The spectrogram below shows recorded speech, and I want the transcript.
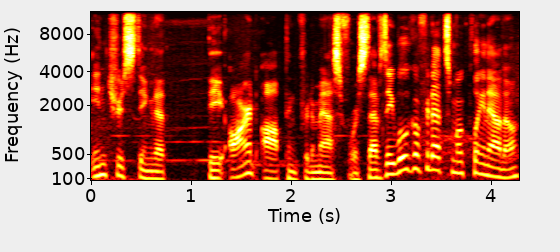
interesting that they aren't opting for the mass force staffs. They will go for that smoke play now, though.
